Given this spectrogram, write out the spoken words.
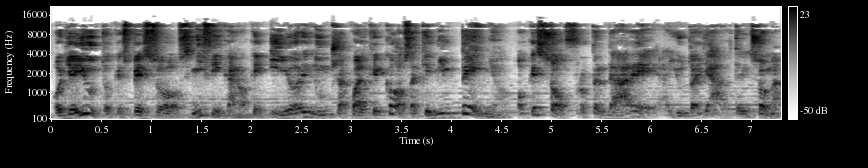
o di aiuto, che spesso significano che io rinuncio a qualche cosa, che mi impegno o che soffro per dare aiuto agli altri, insomma,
